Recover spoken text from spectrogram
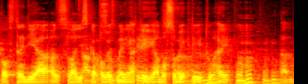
prostredia z hľadiska alebo povedzme nejakých, alebo subjektivitu. Mm-hmm. Hej. Uh-huh. Áno.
